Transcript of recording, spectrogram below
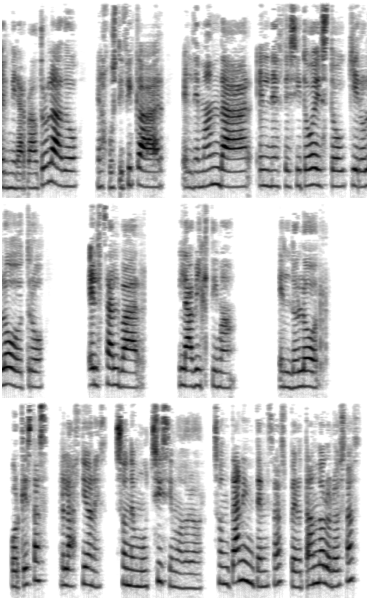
el mirar para otro lado, el justificar, el demandar, el necesito esto, quiero lo otro, el salvar, la víctima, el dolor, porque estas relaciones son de muchísimo dolor, son tan intensas pero tan dolorosas.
